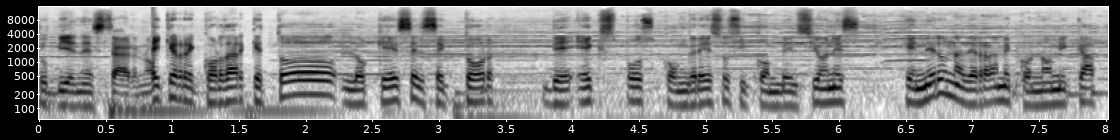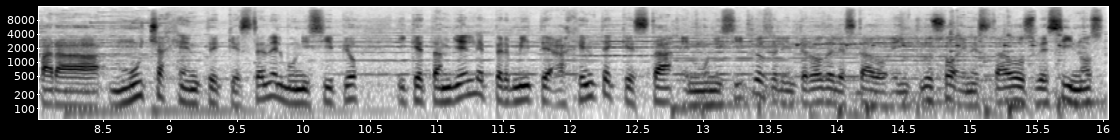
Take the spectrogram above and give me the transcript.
su bienestar. Hay que recordar que todo lo que es el sector de expos, congresos y convenciones genera una derrama económica para mucha gente que está en el municipio y que también le permite a gente que está en municipios del interior del estado e incluso en estados vecinos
